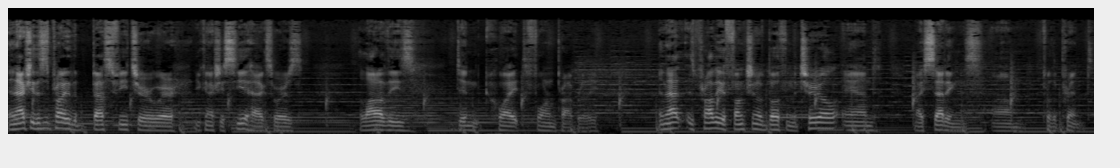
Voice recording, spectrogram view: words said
And actually, this is probably the best feature where you can actually see a hex, whereas a lot of these didn't quite form properly. And that is probably a function of both the material and my settings um, for the print.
